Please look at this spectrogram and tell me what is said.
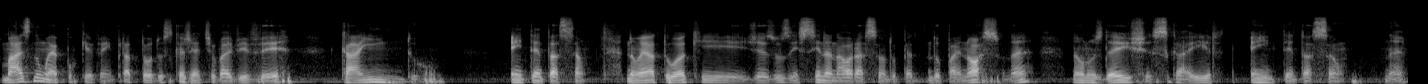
Mas não é porque vem para todos que a gente vai viver caindo em tentação. Não é à toa que Jesus ensina na oração do, do Pai Nosso, né? Não nos deixes cair em tentação, né?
